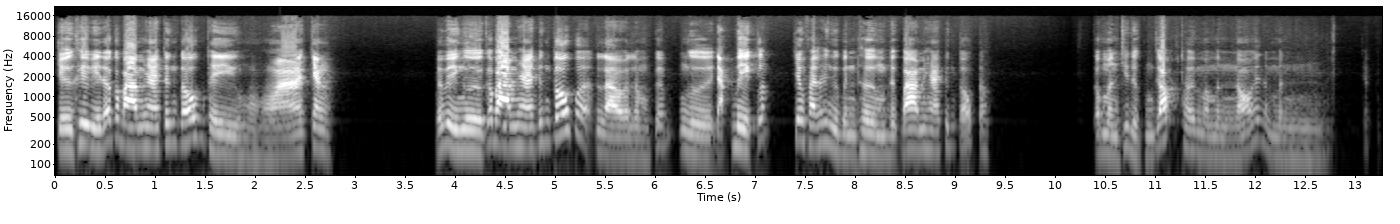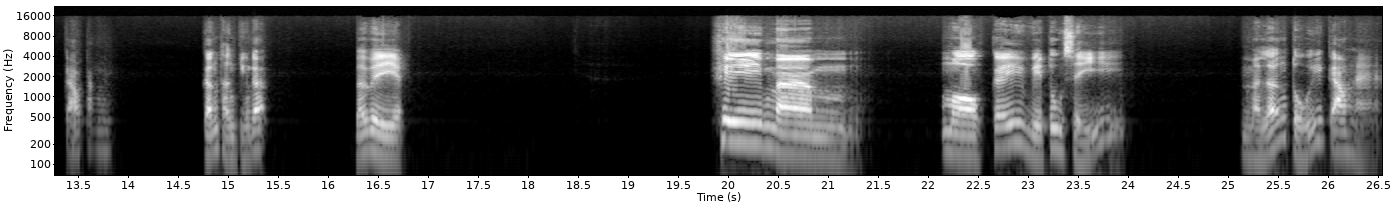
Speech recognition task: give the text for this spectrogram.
trừ khi vì đó có 32 tướng tốt thì họa chăng? Bởi vì người có 32 tướng tốt là là một cái người đặc biệt lắm, chứ không phải là người bình thường được 32 tướng tốt đâu. Còn mình chỉ được gốc thôi mà mình nói là mình cao tăng. Cẩn thận chuyện đó. Bởi vì khi mà một cái vị tu sĩ mà lớn tuổi cao hạ,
